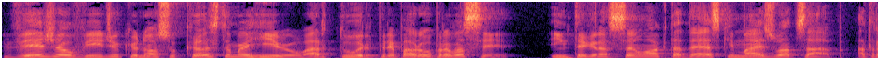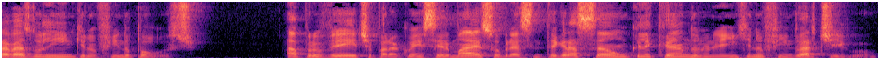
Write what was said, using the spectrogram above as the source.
veja o vídeo que o nosso Customer Hero Arthur preparou para você. Integração Octadesk mais WhatsApp, através do link no fim do post. Aproveite para conhecer mais sobre essa integração clicando no link no fim do artigo.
